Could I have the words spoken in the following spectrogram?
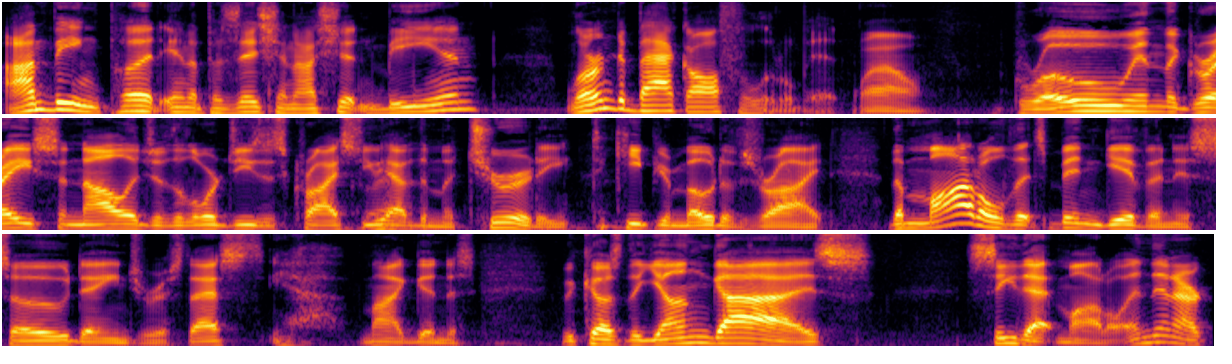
I'm being put in a position I shouldn't be in, learn to back off a little bit. Wow. Grow in the grace and knowledge of the Lord Jesus Christ. So you have the maturity to keep your motives right. The model that's been given is so dangerous. That's, yeah, my goodness. Because the young guys see that model. And then our,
